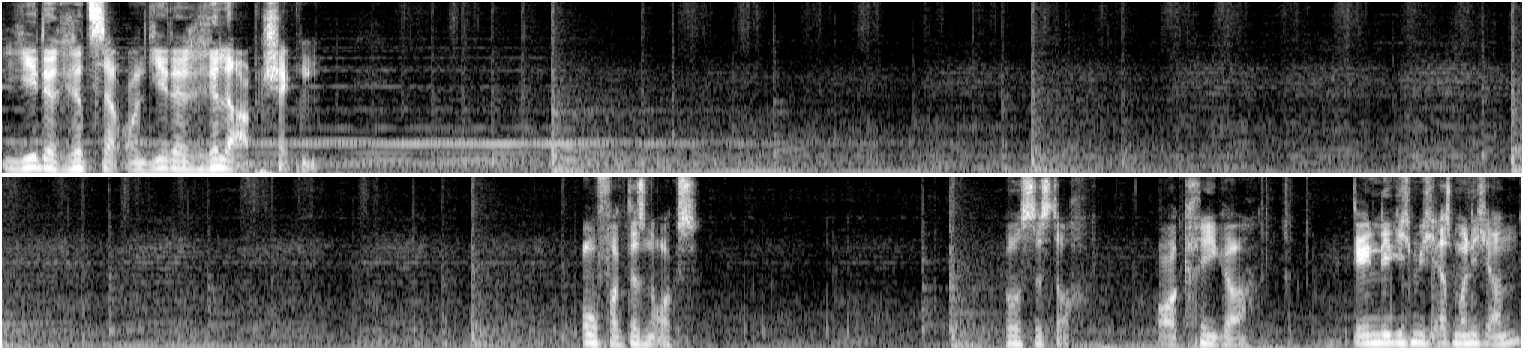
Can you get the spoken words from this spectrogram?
jede Ritze und jede Rille abchecken. Oh fuck, das ist ein Ochs. Wusste es doch. Oh, Krieger. Den lege ich mich erstmal nicht an.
